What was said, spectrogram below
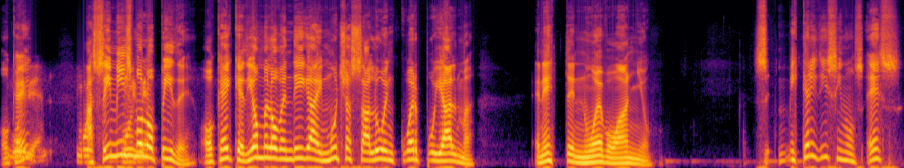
¿Ok? Muy bien. Así mismo lo pide, ¿ok? Que Dios me lo bendiga y mucha salud en cuerpo y alma en este nuevo año. mis queridísimos, es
